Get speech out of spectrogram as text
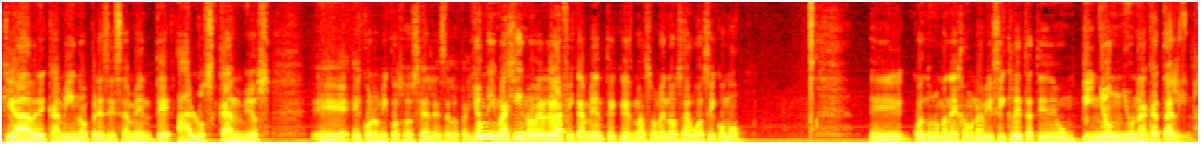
que abre camino precisamente a los cambios eh, económicos sociales de los países. Yo me imagino a ver gráficamente que es más o menos algo así como eh, cuando uno maneja una bicicleta tiene un piñón y una catalina.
